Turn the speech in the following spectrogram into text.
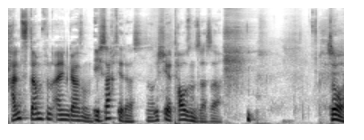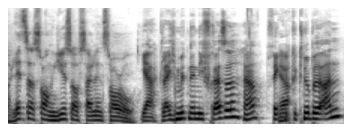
Hansdampf in allen Gassen. Ich sag dir das. das ist ein richtiger Tausendsasser. so, letzter Song, Years of Silent Sorrow. Ja, gleich mitten in die Fresse, ja. Fängt Ja. mit Geknüppel an.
